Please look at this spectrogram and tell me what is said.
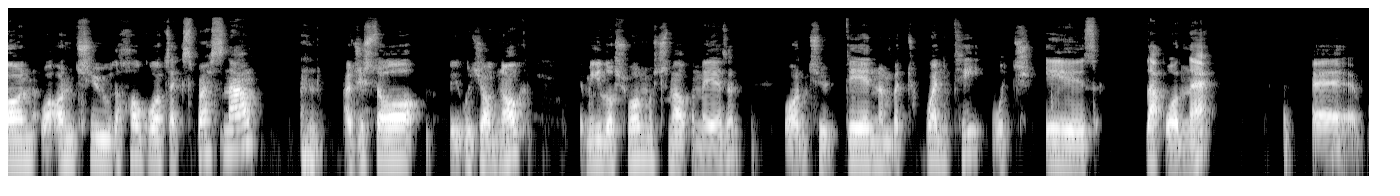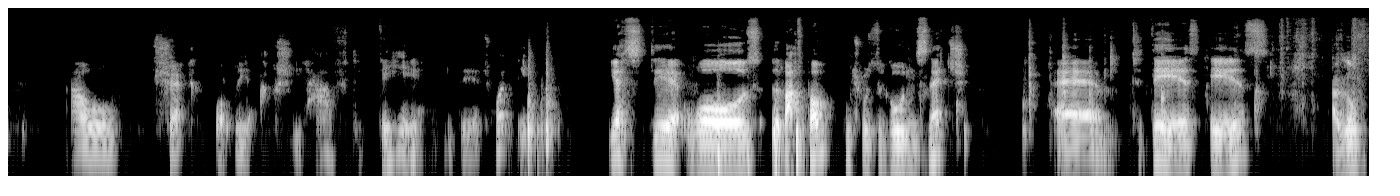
On, we're on to the Hogwarts Express now. I just saw it was Yog Nog, the me lush one, which smelled amazing. We're on to day number 20, which is that one there. Um, I'll check what we actually have today, day 20. Yesterday was the bath bomb, which was the golden snitch. Um, today's is I love.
